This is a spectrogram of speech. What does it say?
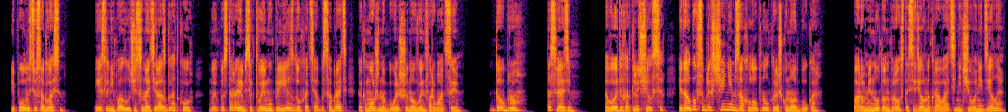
— «и полностью согласен. Если не получится найти разгадку, мы постараемся к твоему приезду хотя бы собрать как можно больше новой информации. Добро. До связи». Войтых отключился, и Долгов с облегчением захлопнул крышку ноутбука. Пару минут он просто сидел на кровати, ничего не делая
